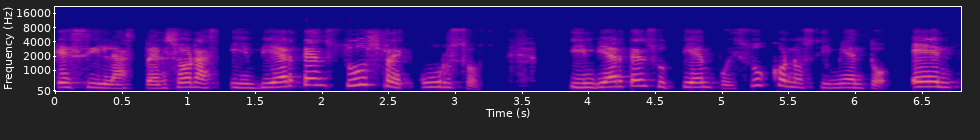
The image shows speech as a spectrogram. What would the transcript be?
que si las personas invierten sus recursos, invierten su tiempo y su conocimiento en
